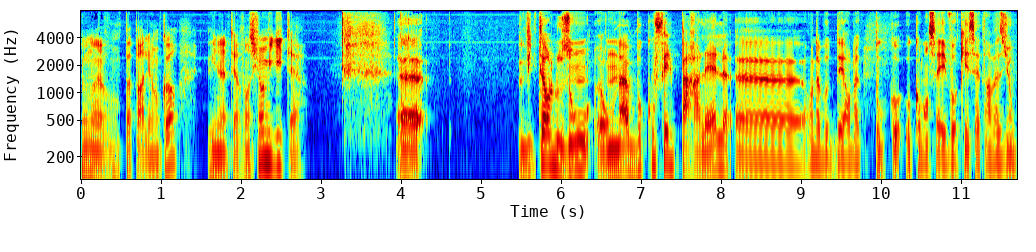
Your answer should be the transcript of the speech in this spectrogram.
nous n'en avons pas parlé encore, une intervention militaire. Euh, Victor Louzon, on a beaucoup fait le parallèle, euh, on a d'ailleurs on a beaucoup commencé à évoquer cette invasion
